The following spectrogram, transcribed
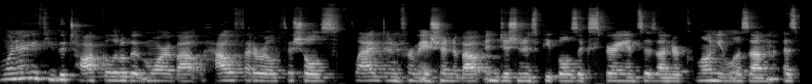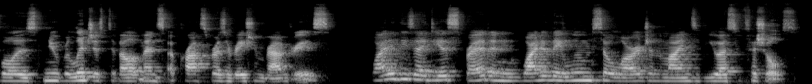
I'm wondering if you could talk a little bit more about how federal officials flagged information about Indigenous peoples' experiences under colonialism, as well as new religious developments across reservation boundaries. Why did these ideas spread, and why do they loom so large in the minds of U.S. officials?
